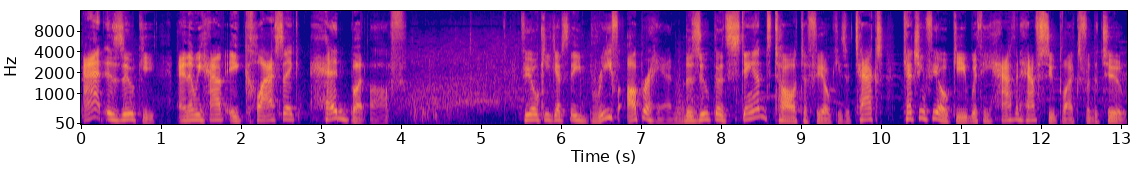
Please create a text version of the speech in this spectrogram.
at Iizuka, and then we have a classic headbutt off. Fuyuoki gets the brief upper hand. Iizuka stands tall to Fuyuoki's attacks, catching Fuyuoki with a half and half suplex for the two.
